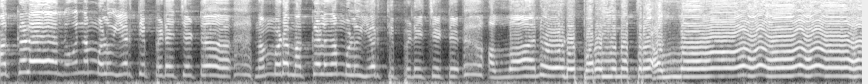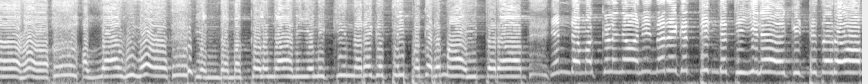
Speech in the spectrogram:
മക്കളെ നമ്മൾ ഉയർത്തിപ്പിടിച്ചിട്ട് നമ്മുടെ മക്കൾ നമ്മൾ ഉയർത്തിപ്പിടിച്ചിട്ട് അള്ളഹാനോട് പറയുമത്ര അല്ലാ അള്ളാഹുവേ എന്റെ മക്കൾ ഞാൻ എനിക്ക് നരകത്തിൽ പകരമായി തരാം. എന്റെ മക്കൾ ഞാൻ ഈ നരകത്തിന്റെ തീയിലേക്ക് ഇട്ട് തരാം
